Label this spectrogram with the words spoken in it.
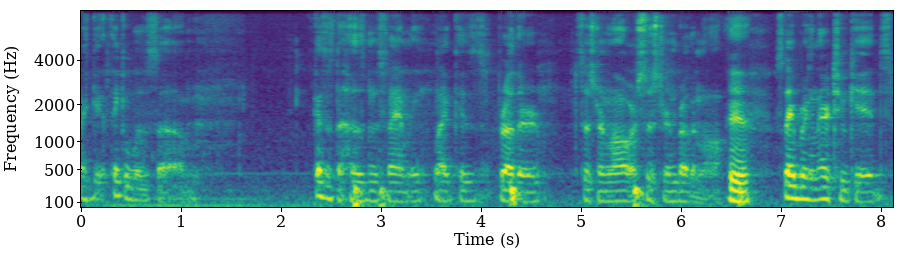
I think it was, um, I guess it's the husband's family, like his brother, sister-in-law, or sister and brother-in-law. Yeah. So they bring their two kids,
